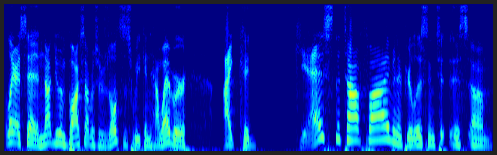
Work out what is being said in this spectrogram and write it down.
like I said, I'm not doing box office results this weekend. However, I could guess the top five, and if you're listening to this um,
